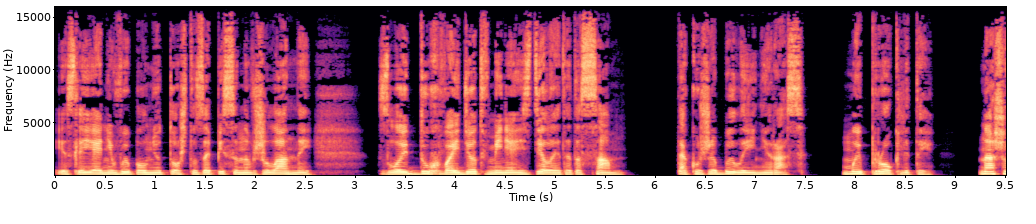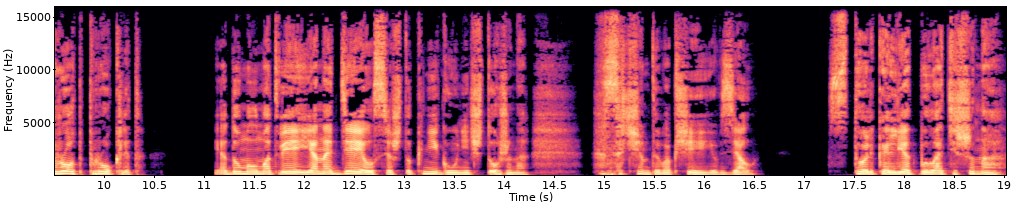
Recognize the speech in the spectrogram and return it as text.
Если я не выполню то, что записано в желанной, злой дух войдет в меня и сделает это сам. Так уже было и не раз. Мы прокляты. Наш род проклят. Я думал, Матвей, я надеялся, что книга уничтожена. Зачем ты вообще ее взял? Столько лет была тишина.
